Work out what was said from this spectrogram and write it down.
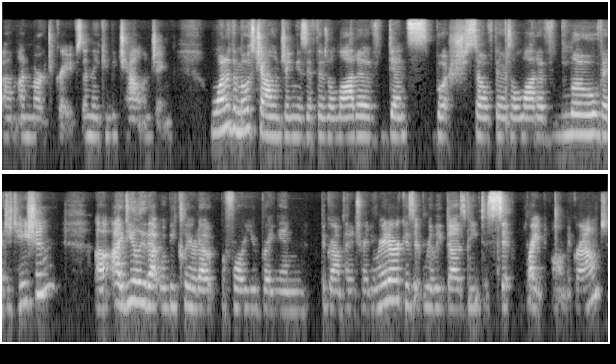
um, unmarked graves, and they can be challenging. One of the most challenging is if there's a lot of dense bush. So if there's a lot of low vegetation, uh, ideally that would be cleared out before you bring in the ground penetrating radar because it really does need to sit right on the ground.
